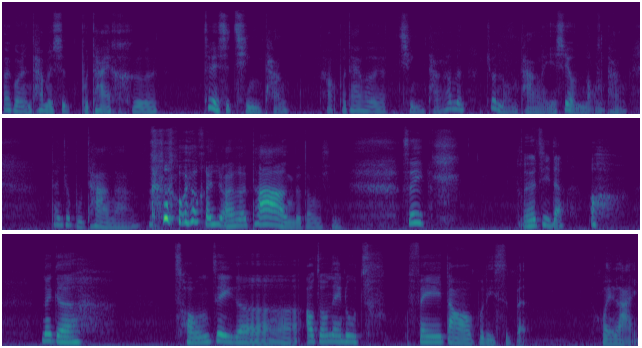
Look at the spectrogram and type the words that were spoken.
外国人他们是不太喝，特别是清汤，好，不太喝清汤，他们就浓汤了，也是有浓汤，但就不烫啊。我又很喜欢喝烫的东西，所以我就记得哦，那个。从这个澳洲内陆出飞到布里斯本回来，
